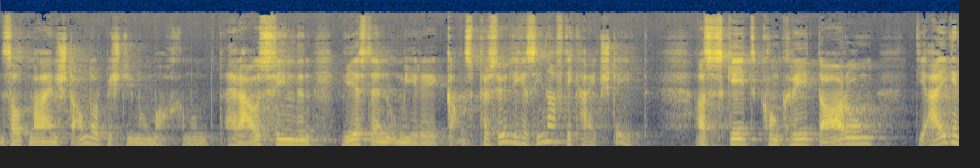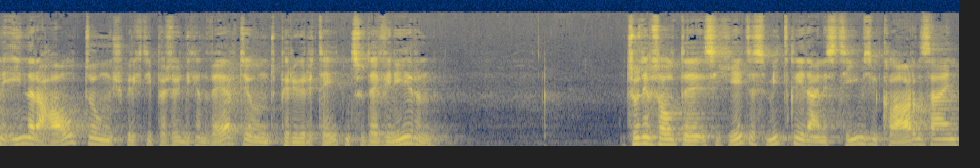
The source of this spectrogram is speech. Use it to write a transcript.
sollten mal eine Standortbestimmung machen und herausfinden, wie es denn um ihre ganz persönliche Sinnhaftigkeit steht. Also es geht konkret darum, die eigene innere Haltung, sprich die persönlichen Werte und Prioritäten zu definieren. Zudem sollte sich jedes Mitglied eines Teams im Klaren sein,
